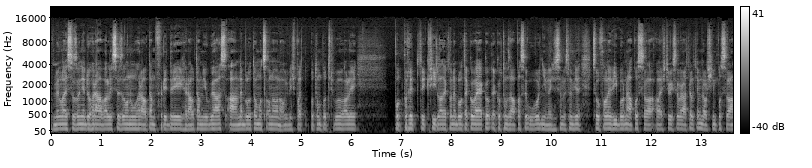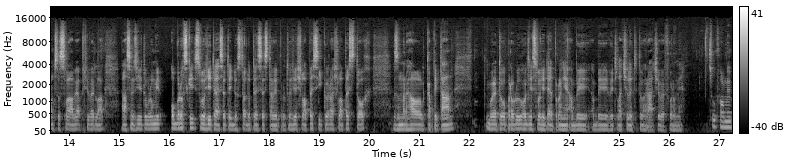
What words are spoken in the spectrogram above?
v minulé sezóně dohrávali sezónu, hrál tam Friedrich, hrál tam Jugas a nebylo to moc ono, no. když potom potřebovali podpořit ty křídla, tak to nebylo takové jako, jako v tom zápase úvodním, takže si myslím, že Coufal je výborná posila, ale ještě bych se vrátil těm dalším posilám, co Slávia přivedla. Já si myslím, že to budou mít obrovsky složité se teď dostat do té sestavy, protože šlape Sikora, šlape Stoch, zmrhal kapitán, bude to opravdu hodně složité pro ně, aby, aby vytlačili tyto hráče ve formě. Soufal mi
